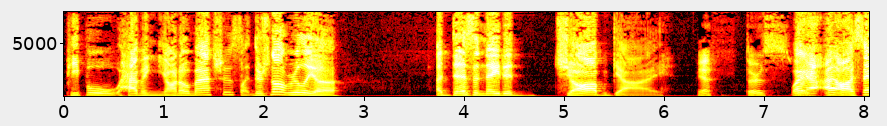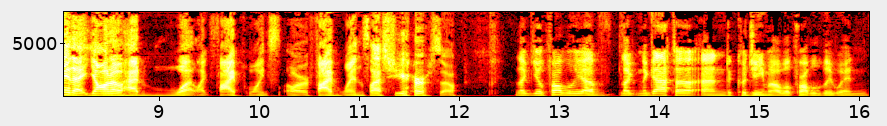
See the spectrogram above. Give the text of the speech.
people having Yano matches, like there's not really a a designated job guy. Yeah, there's Like like, I, I say that Yano had what like five points or five wins last year, so like you'll probably have like Nagata and Kojima will probably win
